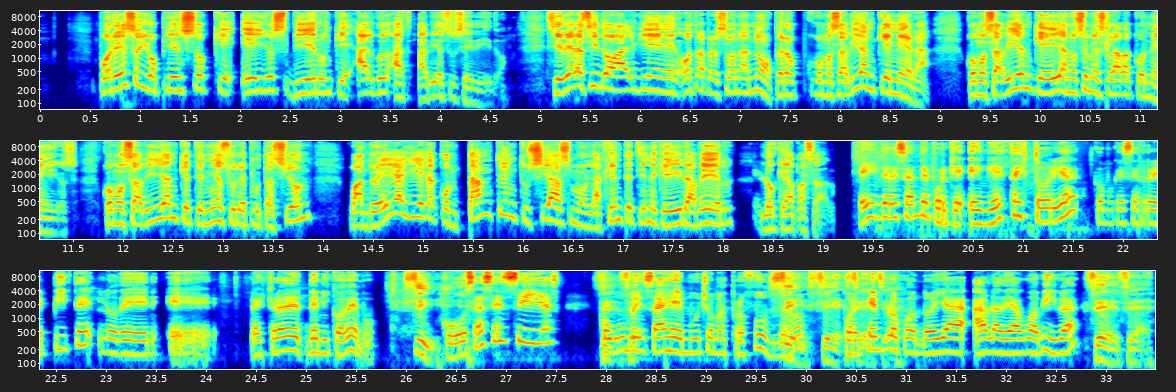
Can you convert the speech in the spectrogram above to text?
por eso yo pienso que ellos vieron que algo ha- había sucedido. Si hubiera sido alguien, otra persona, no, pero como sabían quién era, como sabían que ella no se mezclaba con ellos, como sabían que tenía su reputación, cuando ella llega con tanto entusiasmo, la gente tiene que ir a ver lo que ha pasado. Es interesante porque en esta historia como que se repite lo de eh, la historia de, de Nicodemo. Sí. Cosas sencillas Sí, con un sí. mensaje mucho más profundo. Sí, ¿no? sí, Por ejemplo, cuando ella habla de agua viva,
